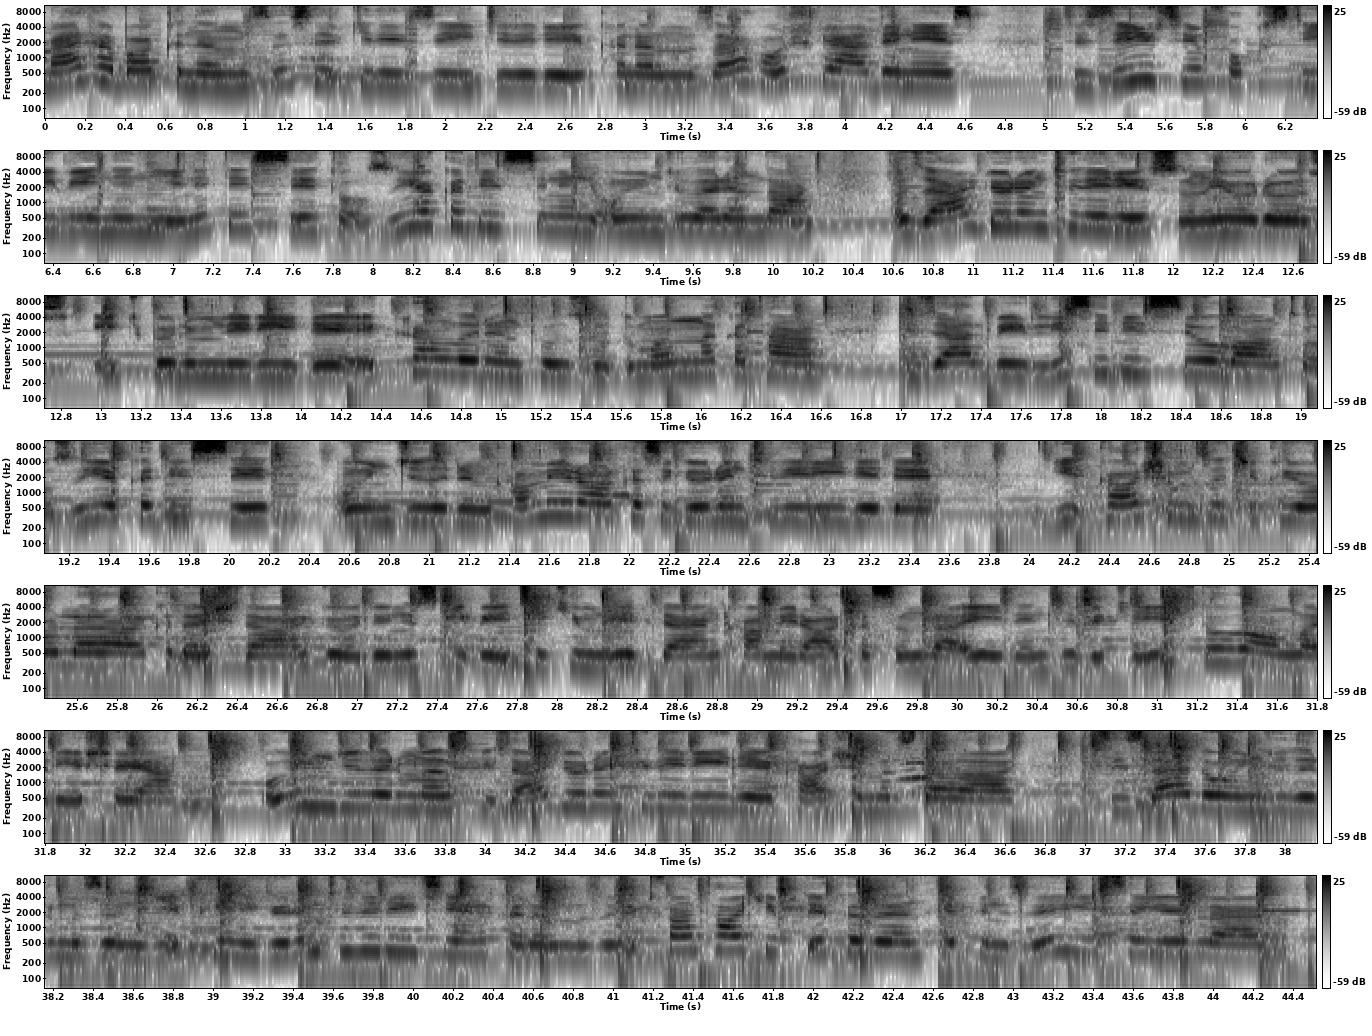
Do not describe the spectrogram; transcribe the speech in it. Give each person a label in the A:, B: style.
A: Merhaba kanalımızın sevgili izleyicileri, kanalımıza hoş geldiniz. Sizler için Fox TV'nin yeni dizisi Tozlu Yaka dizisinin oyuncularından özel görüntüleri sunuyoruz. İlk bölümleriyle ekranların tozlu dumanına katan güzel bir lise dizisi olan Tozlu Yaka dizisi oyuncuların kamera arkası görüntüleriyle de karşımıza çıkıyorlar arkadaşlar. Gördüğünüz gibi çekimlerden kamera arkasında eğlence ve keyif dolu anlar yaşayan oyuncularımız güzel görüntüleriyle karşımızdalar. Sizler de oyuncularımızın yepyeni görüntüleri için kanalımızı lütfen takipte kalın. Hepinize iyi seyirler.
